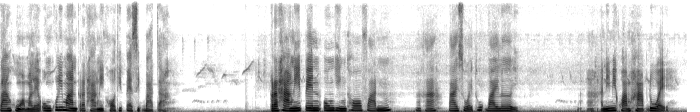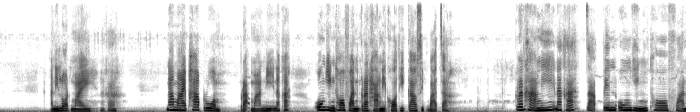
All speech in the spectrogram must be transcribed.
สร้างหัวมาแล้วองคุลิมานกระถางนี้ขอที่ 80 บาทจ้ะ กระถางนี้เป็นองค์หญิงทอฝันนะคะปลายสวยทุกใบเลยอันนี้มีความฮาร์ปด้วย อันนี้หลอดไม้นะคะ หน้าไม้ภาพรวมประมาณนี้นะคะ องค์หญิงทอฝันกระถางนี้ขอที่ 90 บาทจ้ะ กระถางนี้นะคะจะเป็นองค์หญิงทอฝัน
